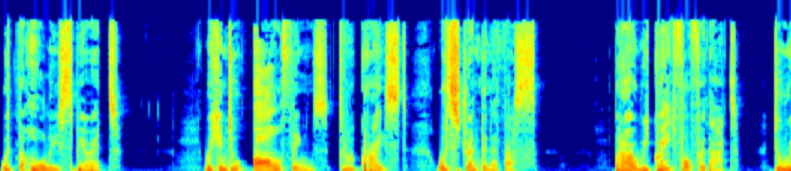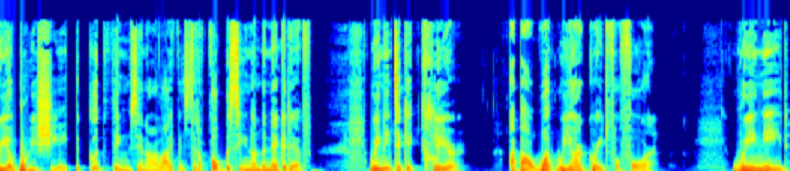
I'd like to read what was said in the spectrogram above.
with the Holy Spirit. We can do all things through Christ, which strengtheneth us. But are we grateful for that? Do we appreciate the good things in our life instead of focusing on the negative? We need to get clear about what we are grateful for. We need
